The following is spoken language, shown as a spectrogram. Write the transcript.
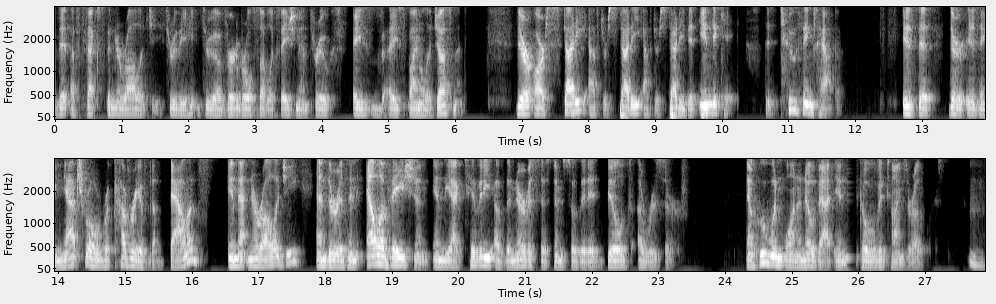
that affects the neurology through the through a vertebral subluxation and through a, a spinal adjustment there are study after study after study that indicate that two things happen is that there is a natural recovery of the balance in that neurology and there is an elevation in the activity of the nervous system so that it builds a reserve now, who wouldn't want to know that in COVID times or otherwise? Mm,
